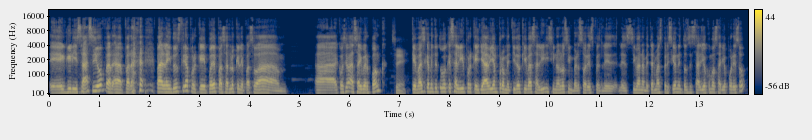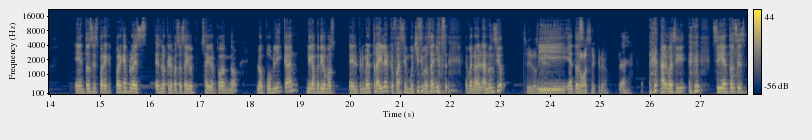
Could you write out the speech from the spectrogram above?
eh, grisáceo para, para, para, la industria porque puede pasar lo que le pasó a, a ¿cómo se llama? A Cyberpunk, que básicamente tuvo que salir porque ya habían prometido que iba a salir y si no los inversores pues les iban a meter más presión, entonces salió como salió por eso entonces, por, ejemplo, es, es lo que le pasó a Cyberpunk, ¿no? Lo publican, digamos, digamos el primer tráiler que fue hace muchísimos años, bueno, el anuncio. Sí, 2012 creo. algo así. sí, entonces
